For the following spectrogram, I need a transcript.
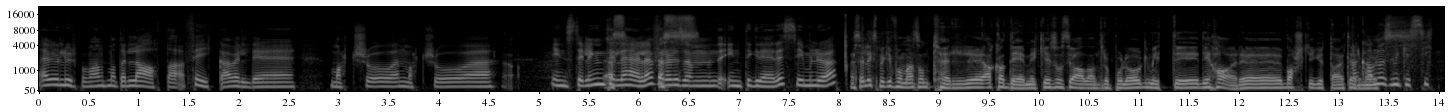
Jeg lurer på om han på en måte lata, faka veldig macho, en macho ja. innstilling til Jeg det hele, for å jeg liksom integreres i miljøet. Jeg ser liksom ikke for meg en sånn tørr akademiker, sosialantropolog, midt i de harde, barske gutta i Telemark. Han kan liksom ikke sitte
